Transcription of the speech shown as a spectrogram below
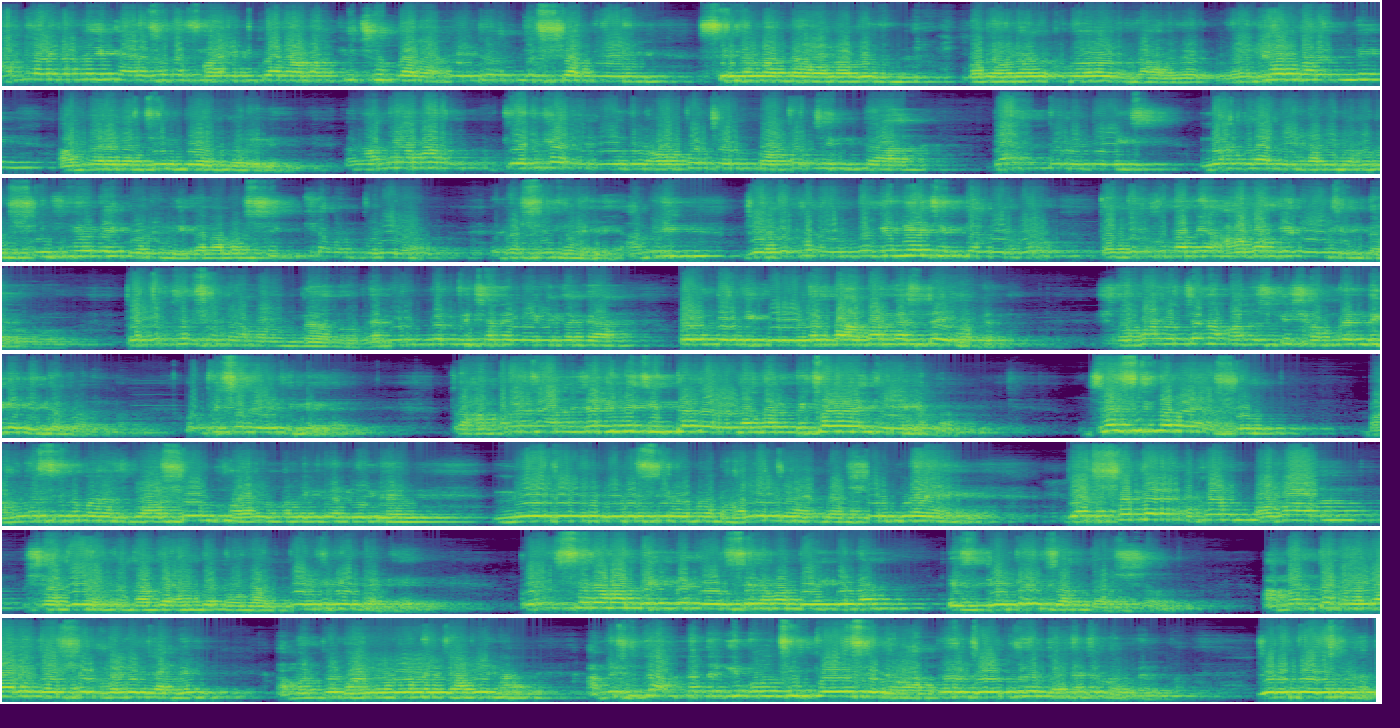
আমি এটা নিয়ে কারোর সাথে ফাইট করা বা কিছু করা এটার উদ্দেশ্য আমি সিনেমাটা ওনাদের মানে রেডিও করেননি আমরা এটা চিন্তাও করিনি। আমি আমার ক্যারিয়ার অপচন অপচিন্তা ব্যাক পলিটিক্স আমি কখনো শিখিও নেই করিনি, কারণ আমার শিক্ষা আমার পরিবার, এটা আমি যতক্ষণ অন্যকে নিয়ে চিন্তা করব, ততক্ষণ আমি আমাকে নিয়ে চিন্তা করব, ততক্ষণ সেটা আমার উন্নয়ন হবে। আমি অন্যের পিছনে লেগে থাকা অন্য করি তাহলে আমার কাজটাই হবে না। সমালোচনা মানুষকে সামনের দিকে নিতে পারে না, ও পিছনে থেকে যায়। আমি চিন্তা গেলাম। যে সিনেমায় আসুক, বাংলা সিনেমা আসবে, আসুক মালিকরা নিলে নিয়ে সিনেমা ভালো যায়, দর্শক নেয়। দর্শকের এখন অবাধ স্বাধীনতা, তাদের হাতে মোবাইল পৃথিবী দেখে কোন সিনেমা দেখবে, কোন সিনেমা দেখবে না ইস ডিপেন্ডস অন দর্শক। আমার তো ভালো ভালো দর্শক হলে যাবে, আমার তো ভালো ভালো যাবে না। আমি শুধু আপনাদেরকে বলছি, পৌঁছে দেবো আপনারা জোর করে দেখাতে পারবেন না। যদি পৌঁছে না।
